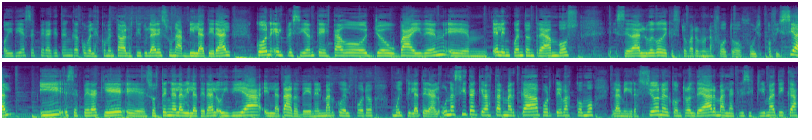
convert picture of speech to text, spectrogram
Hoy día se espera que tenga, como les comentaba los titulares, una bilateral con el presidente de Estado Joe Biden. Eh, el encuentro entre ambos se da luego de que se tomaron una foto oficial y se espera que eh, sostenga la bilateral hoy día en la tarde en el marco del foro multilateral. Una cita que va a estar marcada por temas como la migración, el control de armas, la crisis climática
